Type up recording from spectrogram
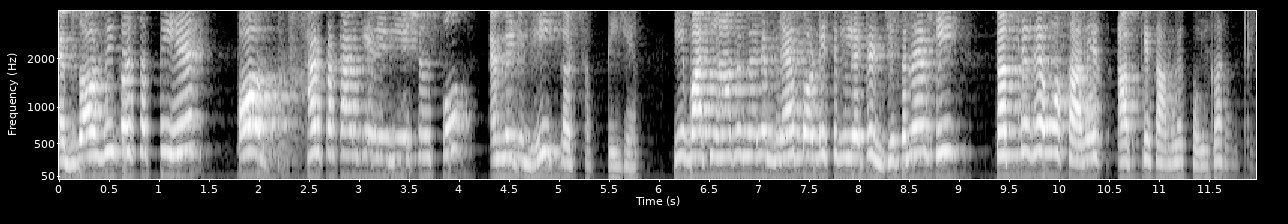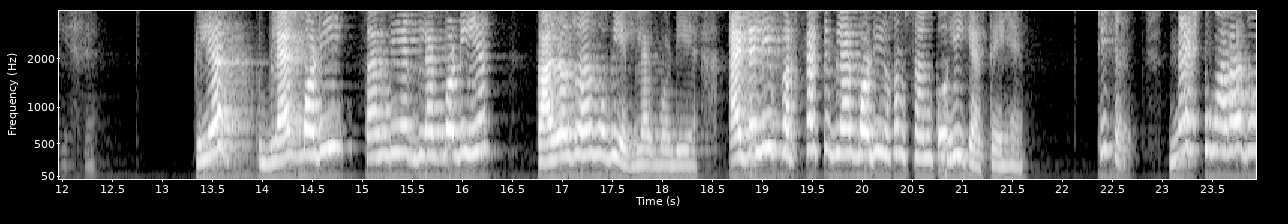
एब्जॉर्व भी कर सकती है और हर प्रकार के रेडिएशन को एमिट भी कर सकती है। ये बात यहाँ पे मैंने ब्लैक बॉडी से रिलेटेड जितने भी तथ्य थे, वो सारे आपके सामने खोलकर रख दिए हैं। क्लियर तो ब्लैक बॉडी सन भी एक ब्लैक बॉडी है, काजल जो है वो भी एक ब्लैक बॉडी है। आइडियली परफेक्ट ब्लैक बॉडी हम सन को ही कहते हैं। ठीक है? नेक्स्ट हमारा जो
